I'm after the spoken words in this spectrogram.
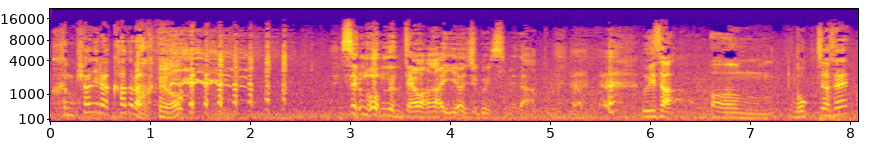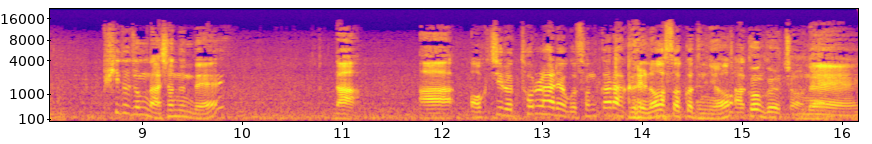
큰 편이라 카더라고요. 쓸모없는 대화가 이어지고 있습니다. 의사, 음, 목젖에 피도 좀 나셨는데, 나, 아, 억지로 토를 하려고 손가락을 넣었었거든요. 아, 그건 그렇죠. 네.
